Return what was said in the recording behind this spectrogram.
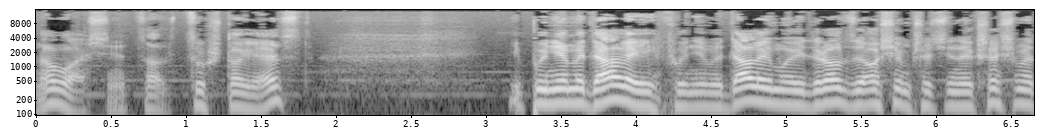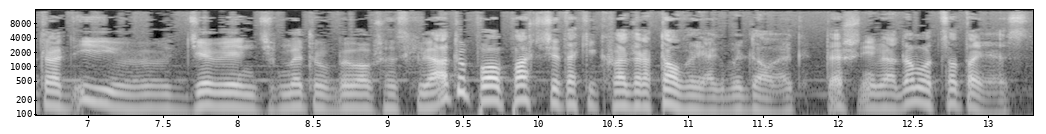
no właśnie, co, cóż to jest? I płyniemy dalej, płyniemy dalej, moi drodzy, 8,6 metra i w 9 metrów było przez chwilę. A tu popatrzcie, taki kwadratowy jakby dołek. Też nie wiadomo, co to jest.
